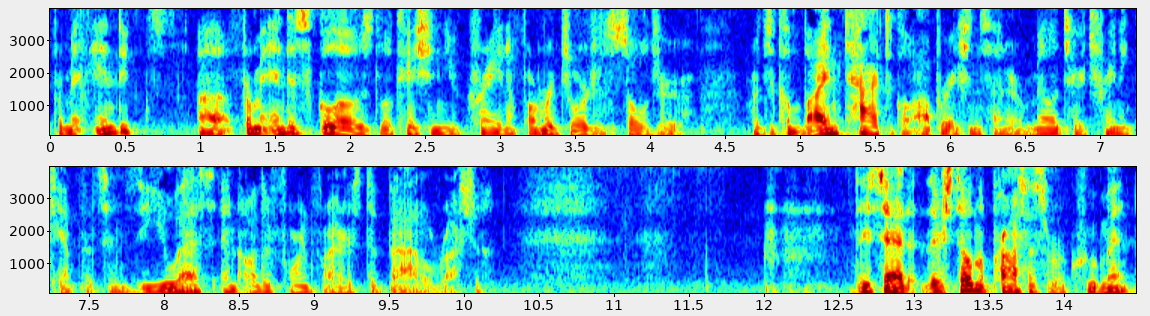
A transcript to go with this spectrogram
from an index, uh, from an undisclosed location in Ukraine, a former Georgian soldier runs a combined tactical operations center, military training camp that sends the U.S. and other foreign fighters to battle Russia. They said they're still in the process of recruitment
